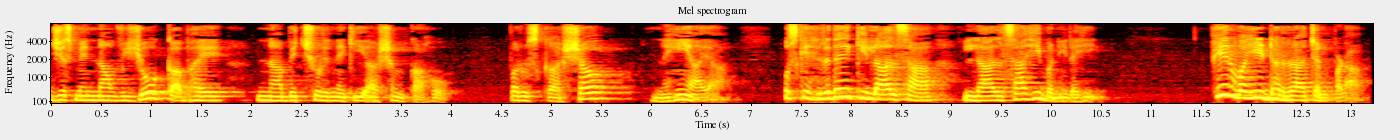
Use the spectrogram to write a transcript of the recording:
जिसमें न वियोग का भय, ना बिछुड़ने की आशंका हो। पर उसका शव नहीं आया। उसके हृदय की लालसा लालसा ही बनी रही। फिर वही ढर्रा चल पड़ा।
